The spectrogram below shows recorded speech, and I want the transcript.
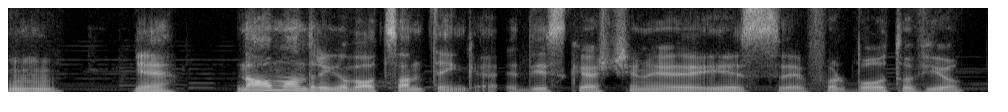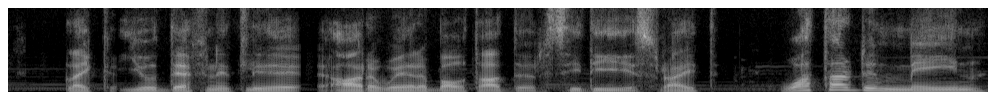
Mm-hmm. Yeah. Now I'm wondering about something. This question is uh, for both of you. Like you definitely are aware about other CDEs, right? What are the main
